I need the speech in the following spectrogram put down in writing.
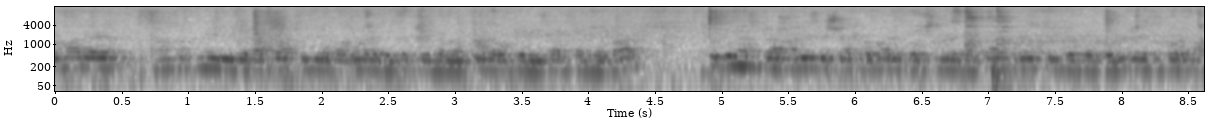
urmare a întocmirii de rapoarte de evaluare de către evaluator autorizat ca nevar, supunem spre analiză și aprobare Consiliului Local proiectul de hotărâre în forma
